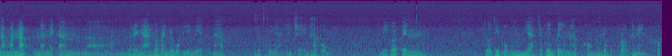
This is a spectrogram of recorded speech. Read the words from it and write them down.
นำมานับนะในการรายงานเข้าไปในระบบ EMS นะครับ ยกตัวอย่างเฉยๆนะครับผมอันนี้ก็เป็นตัวที่ผมอยากจะเพิ่มเติมนะครับ ของระบบกรอกคะแนนครับ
